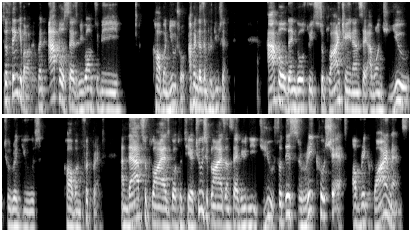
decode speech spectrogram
So think about it. When Apple says we want to be carbon neutral, Apple doesn't produce it. Apple then goes to its supply chain and say, I want you to reduce carbon footprint. And that suppliers go to tier two suppliers and say, we need you. So this ricochet of requirements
